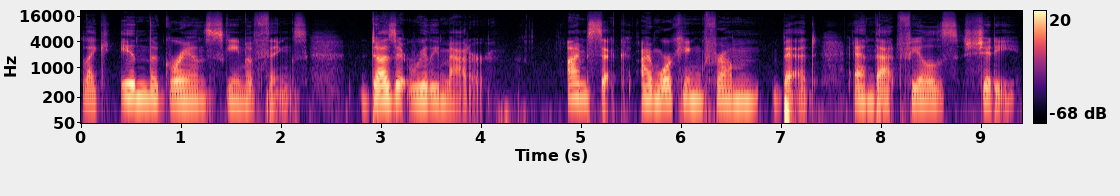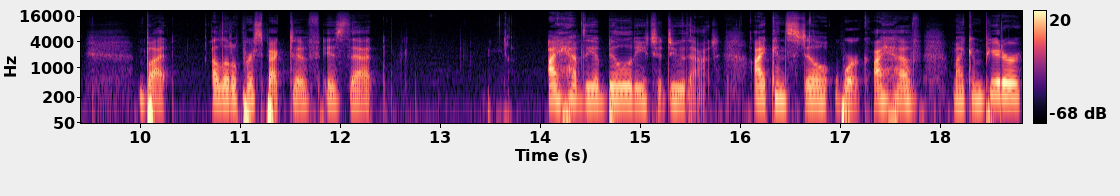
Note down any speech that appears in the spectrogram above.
like in the grand scheme of things. Does it really matter? I'm sick. I'm working from bed, and that feels shitty. But a little perspective is that I have the ability to do that. I can still work. I have my computer,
